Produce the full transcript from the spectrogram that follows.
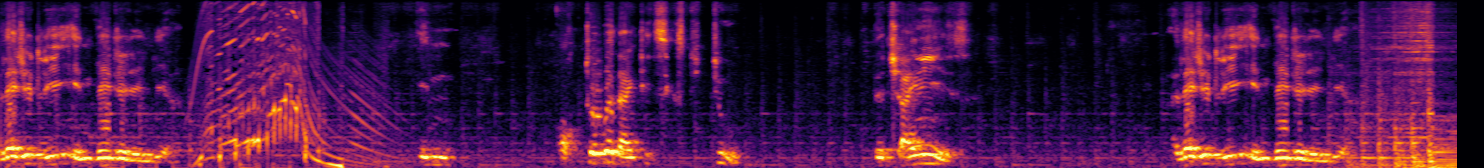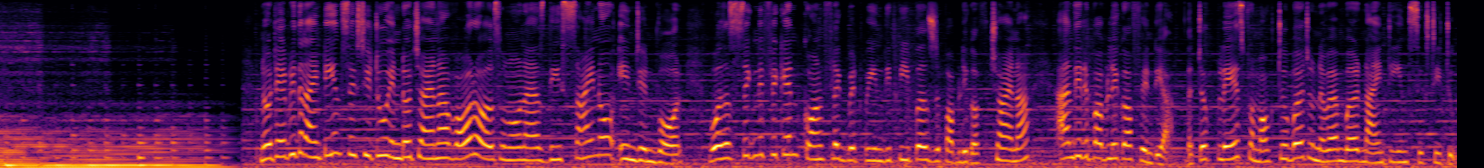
allegedly invaded India. In October 1962, the Chinese allegedly invaded India. Notably, the 1962 Indo-China War, also known as the Sino-Indian War, was a significant conflict between the People's Republic of China and the Republic of India that took place from October to November 1962.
